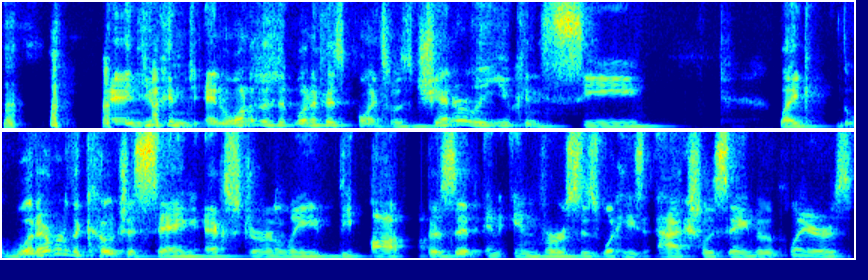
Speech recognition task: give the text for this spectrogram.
and you can, and one of the one of his points was generally you can see like whatever the coach is saying externally, the opposite and inverse is what he's actually saying to the players.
